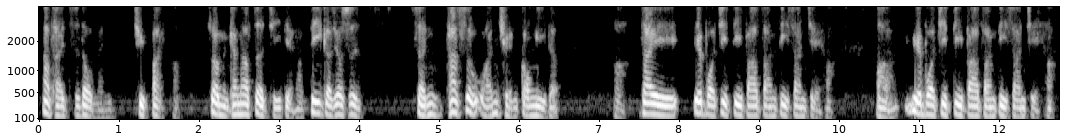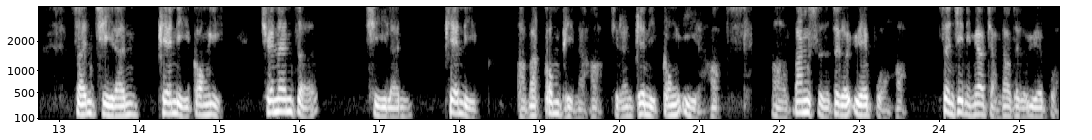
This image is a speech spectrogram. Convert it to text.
那才值得我们去拜啊。所以，我们看到这几点啊，第一个就是神他是完全公义的啊，在约伯记第八章第三节哈啊，约伯记第八章第三节哈，神岂能偏离公义？全能者岂能偏离？啊，不公平了哈，岂能偏离公义了哈。啊，当时这个约伯哈，圣经里面有讲到这个约伯，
